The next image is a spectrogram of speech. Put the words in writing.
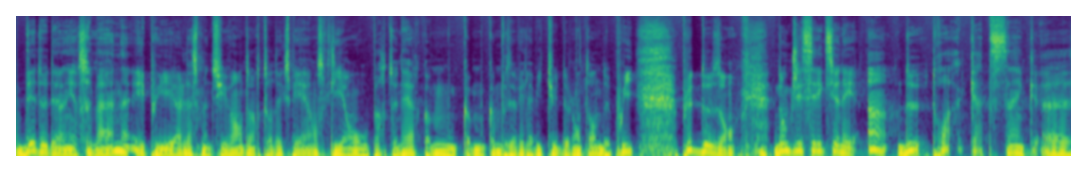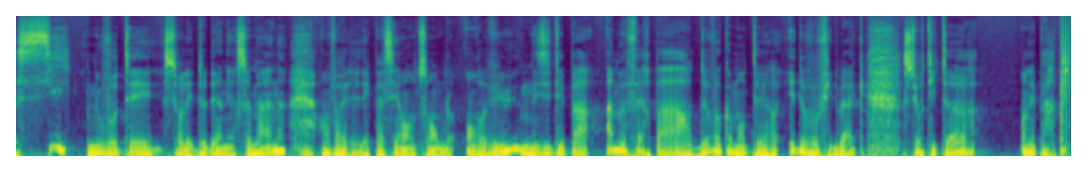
des deux dernières semaines et puis euh, la semaine suivante, un retour d'expérience client ou partenaire comme, comme, comme vous avez l'habitude de l'entendre depuis plus de deux ans. Donc j'ai sélectionné 1, 2, 3, 4, 5, 6 nouveautés sur les deux dernières semaines. On va les passer ensemble en revue. N'hésitez pas à me faire part de vos commentaires et de vos sur Twitter. On est parti.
